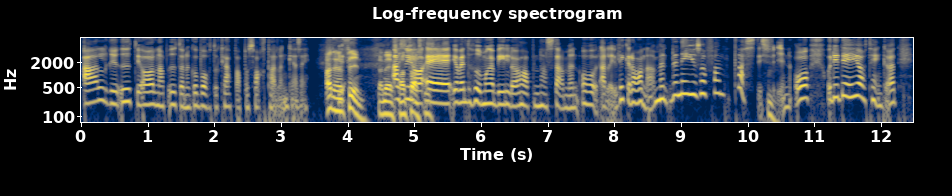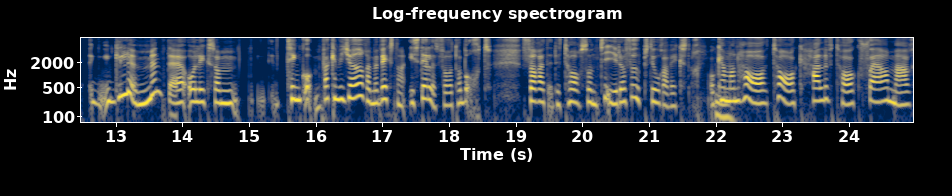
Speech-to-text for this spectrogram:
aldrig ute i Alnarp utan att gå bort och klappa på Svarthallen kan jag säga. Ja, den är fin. Den är alltså fantastisk. Jag, är, jag vet inte hur många bilder jag har på den här stammen och alla är ju likadana, men den är ju så fantastiskt mm. fin. Och, och det är det jag tänker att glöm inte och liksom tänk om. Vad kan vi göra med växterna istället för att ta bort? För att det tar sån tid att få upp stora växter. Och kan mm. man ha tak, halvtak, skärmar,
